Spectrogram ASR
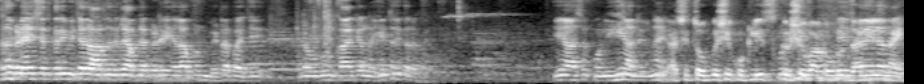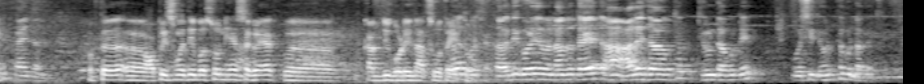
खरंकडे आहे शेतकरी विचार अर्ज दिले आपल्याकडे याला आपण भेटा पाहिजे. याला बघून काय केलं हे तरी करायला पाहिजे हे असं कोणीही आलेलं नाही. अशी चौकशी कुठलीच कृषी विभागाकडून झालेली नाही. काय झालं फक्त ऑफिसमध्ये बसून ह्या सगळ्या अ, कागदी घोडे नाचवत आहेत. कागदी गोळे नाचत आहेत हा आले तर ठेवून टाकून दे. वशी देऊन फेकून टाकायचे.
